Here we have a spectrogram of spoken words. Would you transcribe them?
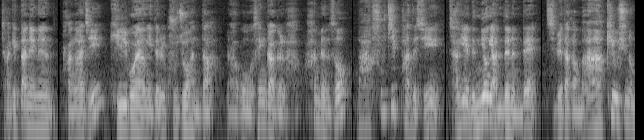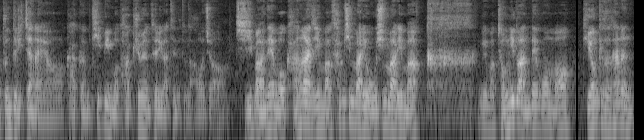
자기 딴에는 강아지, 길고양이들을 구조한다 라고 생각을 하, 면서 막 수집하듯이 자기의 능력이 안 되는데 집에다가 막 키우시는 분들 있잖아요. 가끔 TV 뭐 다큐멘터리 같은 데도 나오죠. 집 안에 뭐 강아지 막 30마리, 50마리 막 이게 막 정리도 안 되고 뭐 뒤엉켜서 사는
